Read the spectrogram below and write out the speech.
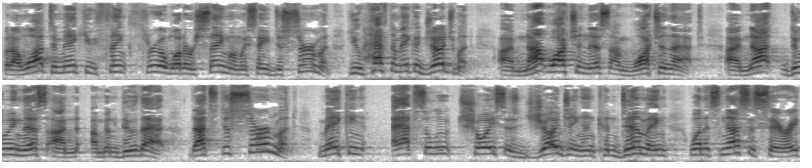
but I want to make you think through what we're saying when we say discernment. You have to make a judgment. I'm not watching this, I'm watching that. I'm not doing this, I'm, I'm going to do that. That's discernment, making absolute choices, judging and condemning when it's necessary,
